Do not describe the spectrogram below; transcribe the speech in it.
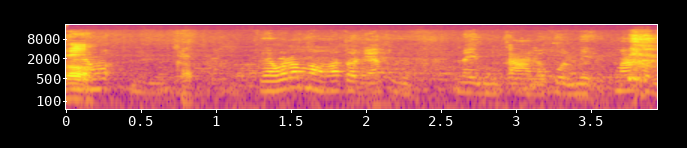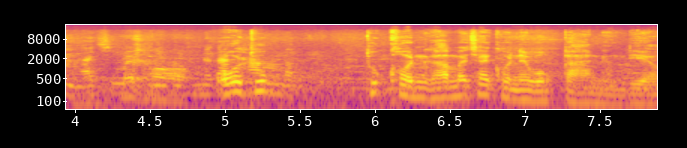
ก็แล้วครับ แล้วเรามองว่าตอนเนี้ยคือในวงการเราควรมีมากกว่าหนึ่งอาชีพไม่พอ ในการโอ้ทุก ทำแบบทุกคนครับไม่ใช่คนในวงการหนึ่างเดียว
